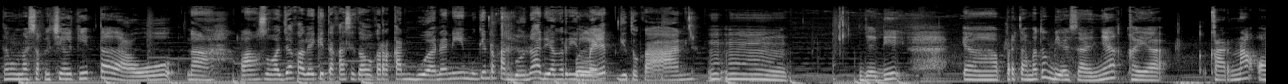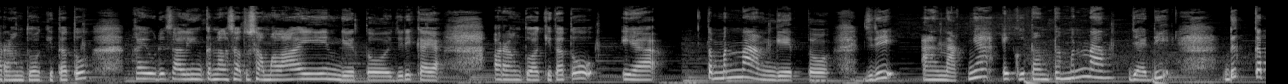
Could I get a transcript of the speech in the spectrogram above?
teman masa kecil kita tahu nah langsung aja kali ya kita kasih tahu ke rekan buana nih mungkin rekan buana ada yang relate gitu kan Mm-mm. Jadi ya pertama tuh biasanya kayak karena orang tua kita tuh kayak udah saling kenal satu sama lain gitu. Jadi kayak orang tua kita tuh ya temenan gitu. Jadi anaknya ikutan temenan. Jadi deket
